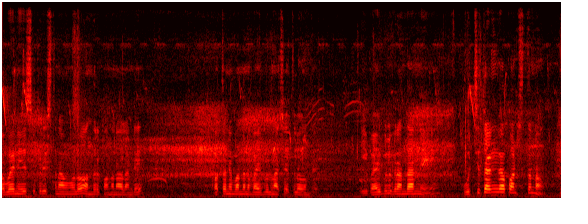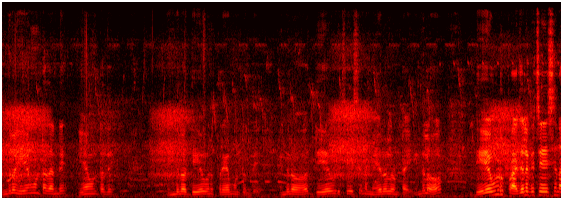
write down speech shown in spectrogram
ప్రభు యేసుక్రీస్తునామంలో అందరికి వందనాలండి. కొత్త నిబంధన బైబిల్ నా చేతిలో ఉంది. ఈ బైబిల్ గ్రంథాన్ని ఉచితంగా పంచుతున్నాం. ఇందులో ఏముంటుందండి? ఏముంటుంది? ఇందులో దేవుని ప్రేమ ఉంటుంది. ఇందులో దేవుడు చేసిన మేలులు ఉంటాయి. ఇందులో దేవుడు ప్రజలకు చేసిన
